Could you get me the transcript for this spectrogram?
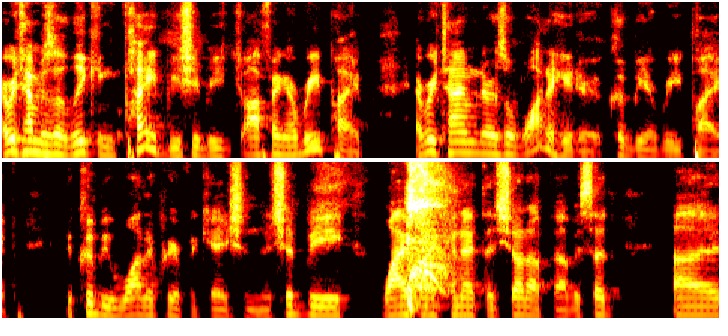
every time there's a leaking pipe, you should be offering a repipe. Every time there's a water heater, it could be a repipe. It could be water purification. It should be Wi-Fi connected shut up valve. I said, uh,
